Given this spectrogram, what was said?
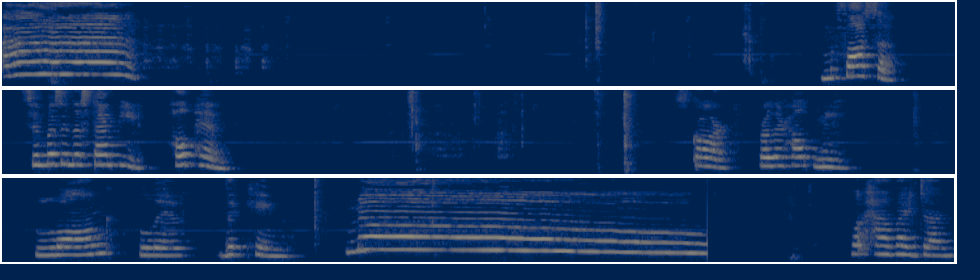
Ah! Mufasa! Simba's in the stampede. Help him. Scar, brother, help me. Long live the king. No! What have I done?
